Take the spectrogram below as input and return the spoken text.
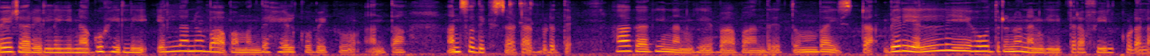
ಬೇಜಾರಿರಲಿ, ನಗು ಇರಲಿ, ಎಲ್ಲನೂ ಬಾಬಾ ಮುಂದೆ ಹೇಳ್ಕೋಬೇಕು ಅಂತ ಅನ್ಸೋದಕ್ಕೆ ಸ್ಟಾರ್ಟ್ ಆಗಿಬಿಡುತ್ತೆ. ಹಾಗಾಗಿ ನನಗೆ ಬಾಬಾ ಅಂದರೆ ತುಂಬ ಇಷ್ಟ. ಬೇರೆ ಎಲ್ಲಿ ಹೋದ್ರೂ ನನಗೆ ಈ ಥರ ಫೀಲ್ ಕೊಡಲ್ಲ.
